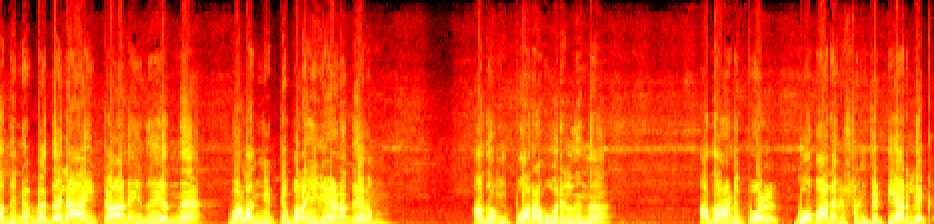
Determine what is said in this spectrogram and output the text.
അതിന് ബദലായിട്ടാണ് ഇത് എന്ന് വളഞ്ഞിട്ട് പറയുകയാണ് അദ്ദേഹം. അതും പറവൂരിൽ നിന്ന്. അതാണിപ്പോൾ ഗോപാലകൃഷ്ണൻ ചെട്ടിയാറിലേക്ക്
